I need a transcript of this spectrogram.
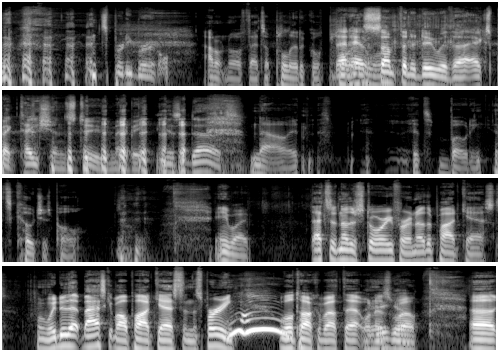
it's pretty brutal. I don't know if that's a political. That has or- something to do with uh, expectations too, maybe. Yes, it does. No, it it's voting. It's coach's poll. So. anyway, that's another story for another podcast. When we do that basketball podcast in the spring, we'll talk about that one There as well. Uh,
